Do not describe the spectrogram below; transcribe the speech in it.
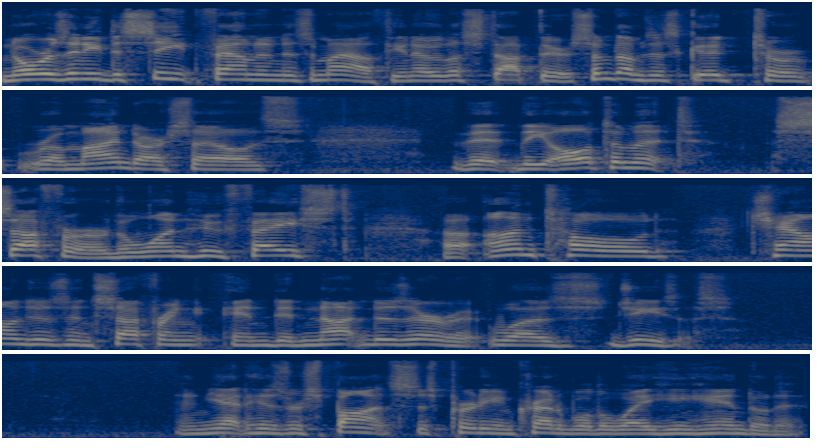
nor was any deceit found in his mouth. You know, let's stop there. Sometimes it's good to remind ourselves that the ultimate sufferer, the one who faced uh, untold challenges and suffering and did not deserve it, was Jesus. And yet his response is pretty incredible the way he handled it.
